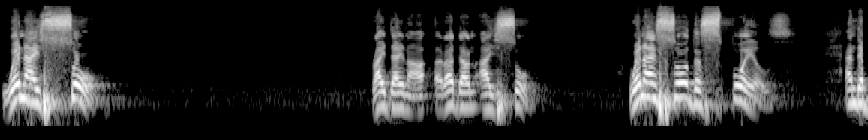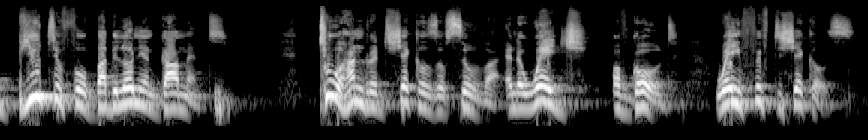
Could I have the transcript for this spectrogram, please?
when I saw, write down, uh, write down I saw. When I saw the spoils and the beautiful Babylonian garment, 200 shekels of silver and a wedge of gold weighing 50 shekels.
